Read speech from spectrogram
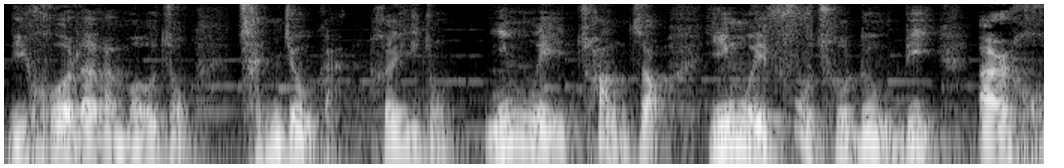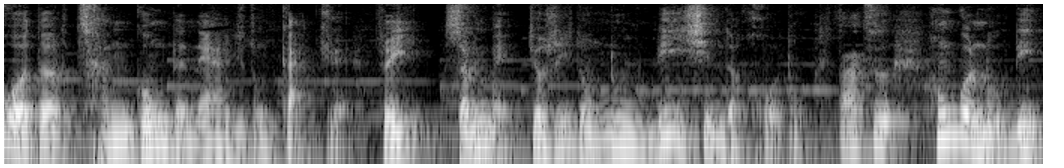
你获得了某种成就感和一种因为创造、因为付出努力而获得成功的那样一种感觉。所以，审美就是一种努力性的活动，它是通过努力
